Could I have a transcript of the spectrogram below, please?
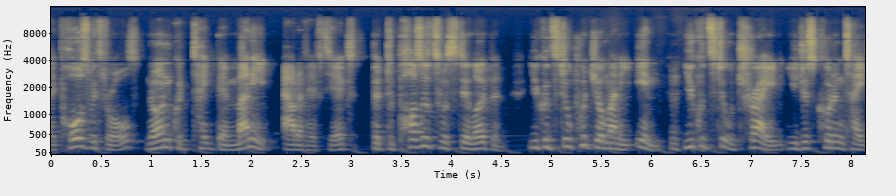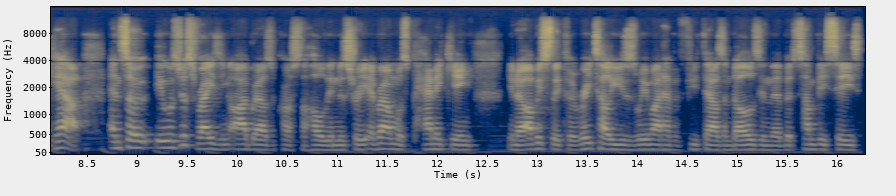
they paused withdrawals. No one could take their money out of FTX, but deposits were still open. You could still put your money in. Hmm. You could still trade. You just couldn't take out. And so it was just raising eyebrows across the whole industry. Everyone was panicking. You know, obviously for retail users, we might have a few thousand dollars in there, but some VCs,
